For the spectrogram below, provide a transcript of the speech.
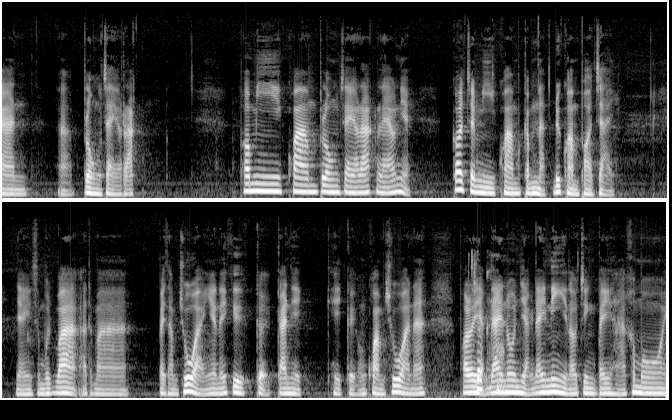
การปรงใจรัก พอมีความปรงใจรักแล้วเนี่ย ก็จะมีความกำหนัดด้วยความพอใจ อย่างสมมุติว่าอาตมาไปทำชั่วอย่างเงี้ยนี่คือเกิดการเหตุ เหตุเกิดของความชั่วนะเพราะเราอยากได้โน่นอยากได้นี่เราจึงไปหาขโมย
